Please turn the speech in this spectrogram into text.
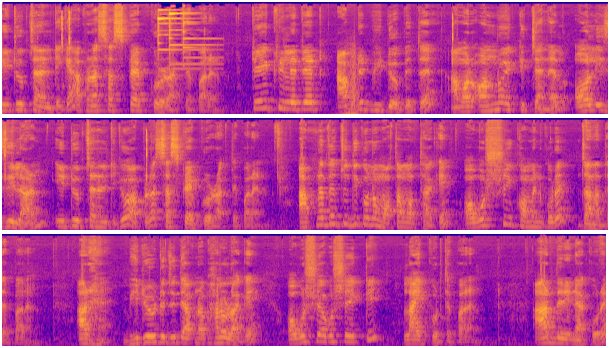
ইউটিউব চ্যানেলটিকে আপনারা সাবস্ক্রাইব করে রাখতে পারেন। টেক রিলেটেড আপডেট ভিডিও পেতে আমার অন্য একটি channel all easy learn YouTube চ্যানেলটিকেও আপনারা সাবস্ক্রাইব করে রাখতে পারেন। আপনাদের যদি কোনো মতামত থাকে, অবশ্যই কমেন্ট করে জানাতে পারেন। আর হ্যাঁ ভিডিওটি যদি আপনার ভালো লাগে, অবশ্যই অবশ্যই একটি লাইক করতে পারেন। আর দেরি না করে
